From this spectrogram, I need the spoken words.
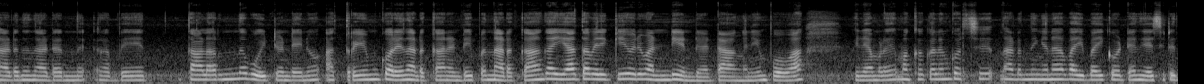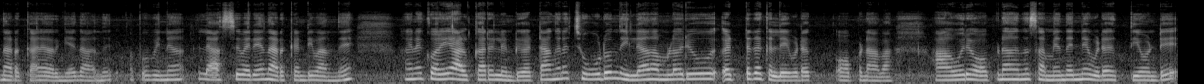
നടന്ന് നടന്ന് റബേ തളർന്ന് പോയിട്ടുണ്ടേനു. അത്രയും കുറേ നടക്കാനുണ്ട്. ഇപ്പം നടക്കാൻ കഴിയാത്തവർക്ക് ഒരു വണ്ടി ഉണ്ട് കേട്ടോ. അങ്ങനെയും പോവാം. പിന്നെ നമ്മൾ മക്കൾക്കെല്ലാം കുറച്ച് നടന്നിങ്ങനെ വൈബായിക്കോട്ടെ എന്ന് വിചാരിച്ചിട്ട് നടക്കാൻ ഇറങ്ങിയതാണ്. അപ്പോൾ പിന്നെ ലാസ്റ്റ് വരെ നടക്കേണ്ടി വന്നേ. അങ്ങനെ കുറേ ആൾക്കാരെല്ലാം ഉണ്ട് കേട്ടോ. അങ്ങനെ ചൂടൊന്നുമില്ല. നമ്മളൊരു എട്ടരക്കല്ലേ ഇവിടെ ഓപ്പൺ ആവുക. ആ ഒരു ഓപ്പൺ ആകുന്ന സമയം തന്നെ ഇവിടെ എത്തിയോണ്ട്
